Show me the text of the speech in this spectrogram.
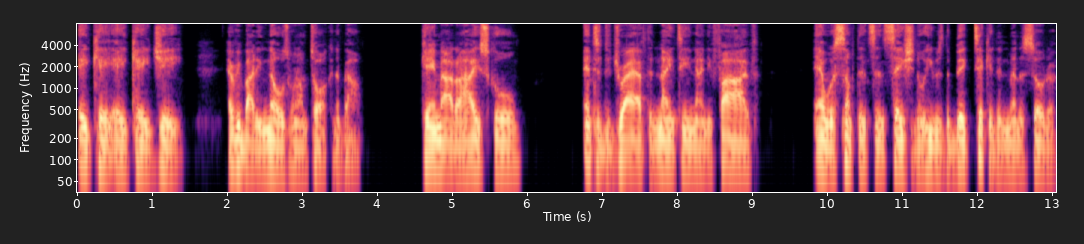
aka KG, everybody knows what I'm talking about. Came out of high school, entered the draft in 1995, and was something sensational. He was the big ticket in Minnesota.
